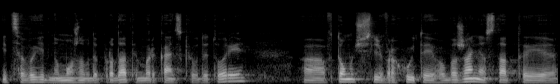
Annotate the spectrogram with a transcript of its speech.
і це вигідно можна буде продати американській аудиторії. В тому числі врахуйте його бажання стати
